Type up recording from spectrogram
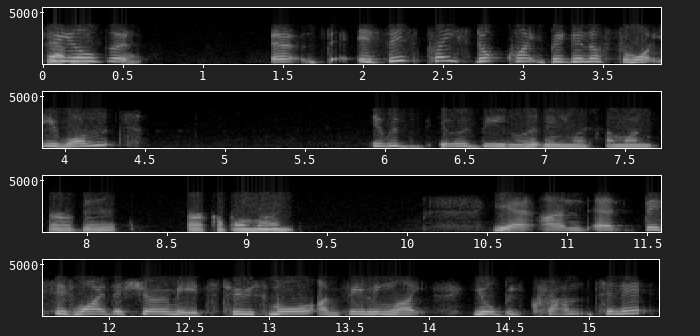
Do you feel makes that? Uh, is this place not quite big enough for what you want? It would it would be living with someone for a bit, for a couple months. Yeah, and uh, this is why they show me it's too small. I'm feeling like you'll be cramped in it.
